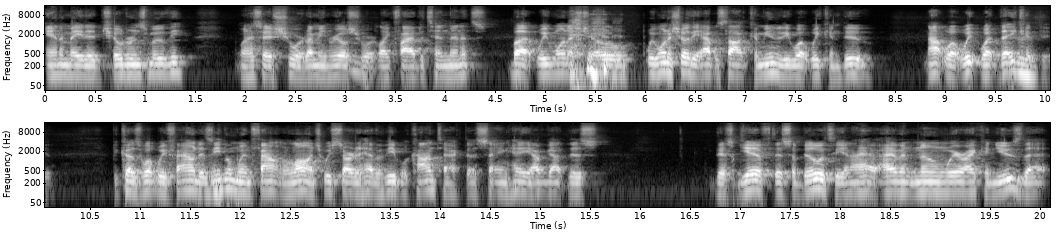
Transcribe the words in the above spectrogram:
animated children's movie. When I say short, I mean real short, like five to ten minutes. But we want to show we want to show the apostolic community what we can do, not what we what they can do because what we found is even when FOWNTN launched, we started having people contact us saying, "Hey, I've got this this gift, this ability, and I, have, I haven't known where I can use that,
